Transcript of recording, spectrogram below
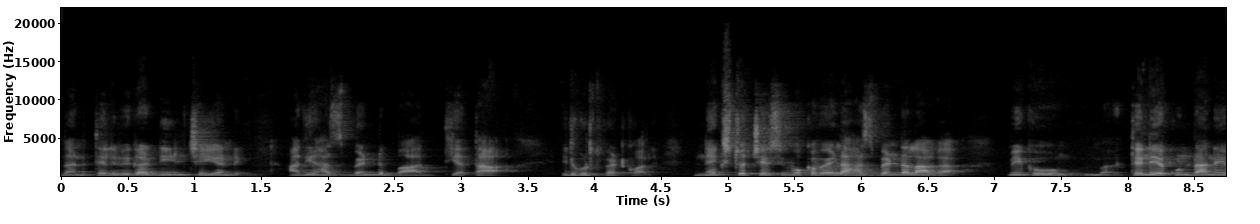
దాన్ని తెలివిగా డీల్ చేయండి. అది హస్బెండ్ బాధ్యత. ఇది గుర్తుపెట్టుకోవాలి. నెక్స్ట్ వచ్చేసి ఒకవేళ హస్బెండ్ అలాగా మీకు తెలియకుండానే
